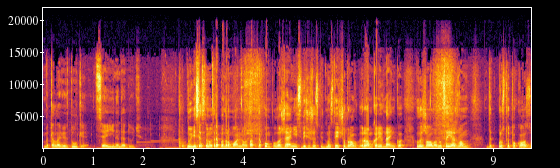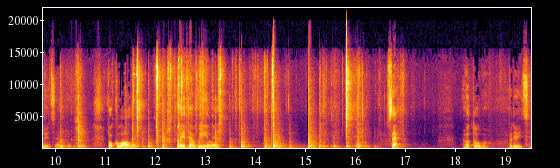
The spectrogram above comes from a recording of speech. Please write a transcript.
Металеві втулки це їй не дадуть. Ну, звісно, треба нормально, отак в такому положенні, сюди ще щось підмостити, щоб рам- рамка рівненько лежала. Ну, це я ж вам просто показую це. Поклали, придавили. Все. Готово. Подивіться.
